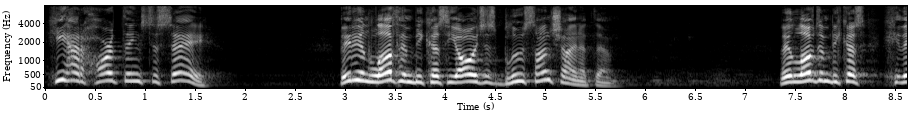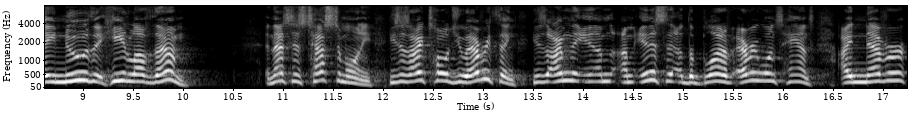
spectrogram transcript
he had hard things to say. They didn't love him because he always just blew sunshine at them. They loved him because they knew that he loved them. And that's his testimony. He says, I told you everything. He says, I'm, the, I'm, I'm innocent of the blood of everyone's hands. I never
